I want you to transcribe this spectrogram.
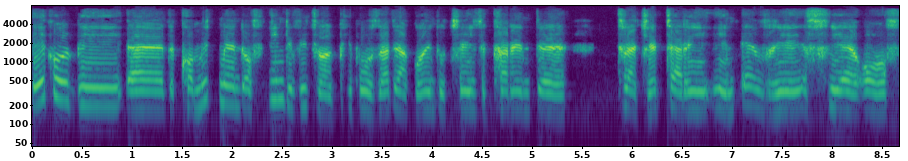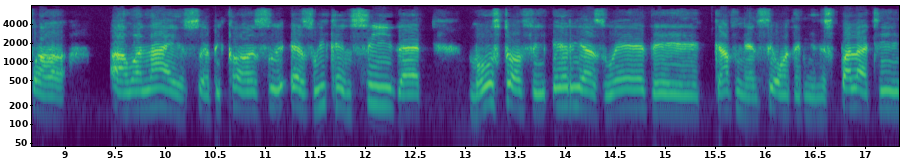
it will be the commitment of individual peoples that are going to change the current trajectory in every sphere of our lives uh, because as we can see that most of the areas where the governance or the municipality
